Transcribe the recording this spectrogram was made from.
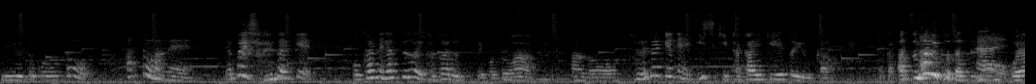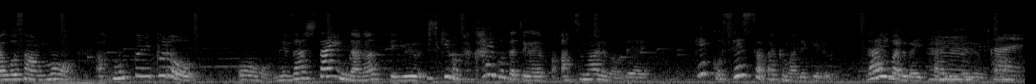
ていうところとあとはねやっぱりそれだけお金がすごいかかるってことはあのそれだけね意識高い系というかなんか集まる子たちはい。の親御さんも、あ本当にプロを目指したいんだなっていう意識の高い子たちがやっぱ集まるので結構切磋琢磨できる。ライバルがいっぱいいるというか。はい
